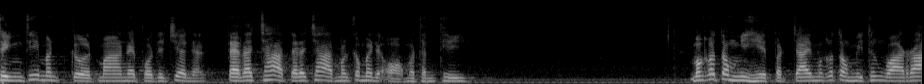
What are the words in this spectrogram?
สิ่งที่มันเกิดมาใน potential เนี่ยแต่ละชาติแต่ละชาติมันก็ไม่ได้ออกมาทันที มันก็ต้องมีเหตุปัจจัย มันก็ต้องมีถึงวาระ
